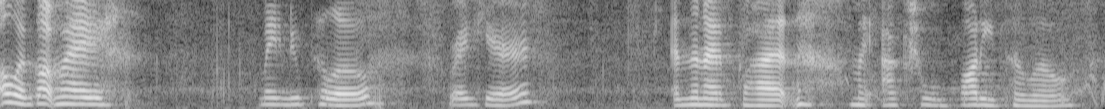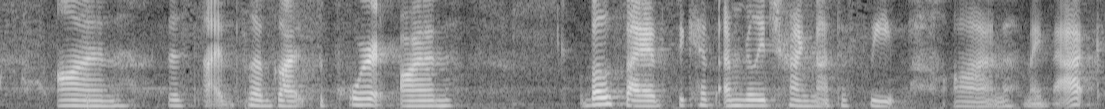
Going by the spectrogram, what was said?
Oh i've got my my new pillow right here. And then i've got my actual body pillow on this side. So I've got support on both sides because I'm really trying not to sleep on my back.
